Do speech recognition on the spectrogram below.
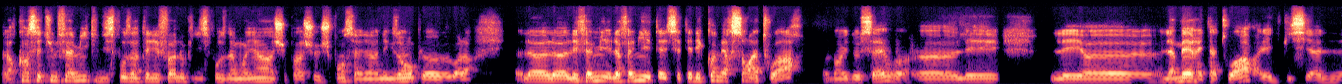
Alors, quand c'est une famille qui dispose d'un téléphone ou qui dispose d'un moyen, je sais pas, je, pense à un exemple, euh, voilà, la, familles, la famille était, c'était des commerçants à Toire, dans les Deux-Sèvres. Euh, euh, la mère est à Toire, elle, elle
